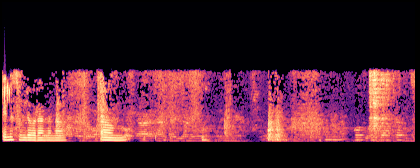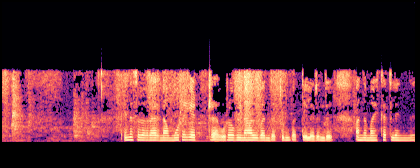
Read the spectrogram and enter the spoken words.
என்ன சொல்ல வராங்கன்னா என்ன சொல்ல வர்றாருன்னா முறையற்ற உறவினால் வந்த துன்பத்திலிருந்து அந்த மயக்கத்திலேருந்து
